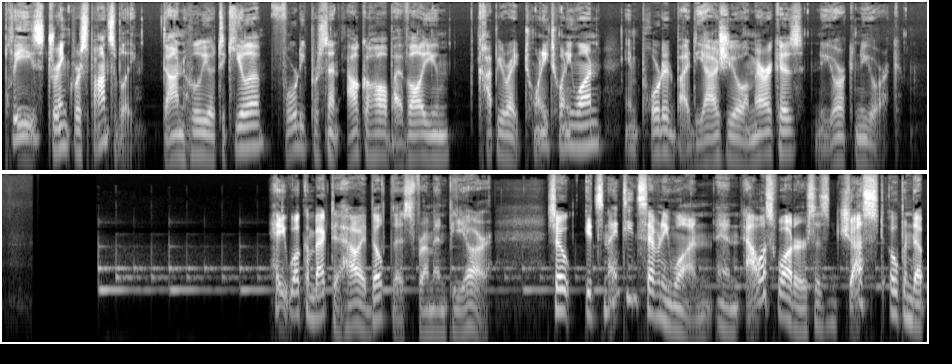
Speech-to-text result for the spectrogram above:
Please drink responsibly. Don Julio Tequila, 40% alcohol by volume, copyright 2021, imported by Diageo Americas, New York, New York. Hey, welcome back to How I Built This from NPR. So it's 1971, and Alice Waters has just opened up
